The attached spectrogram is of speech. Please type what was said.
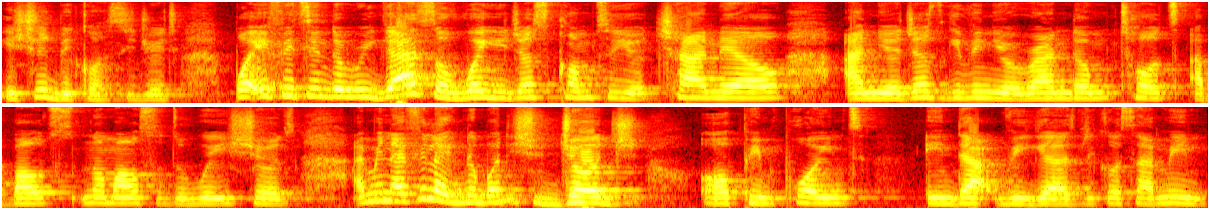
you should be considerate. But if it's in the regards of where you just come to your channel and you're just giving your random thoughts about normal situations i mean i feel like nobody should judge or pinpoint in that regards because i mean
